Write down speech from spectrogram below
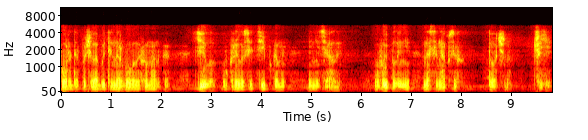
Форда почала бити нервова лихоманка, тіло вкрилося ціпками. Ініціали, випалені на синапсах точно. Чиї?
